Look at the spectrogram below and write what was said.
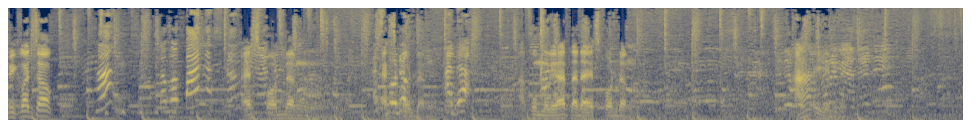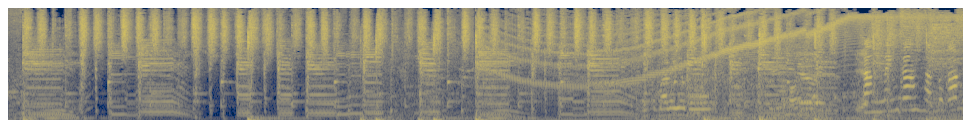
mie kocok, Hah? Tambah panas, Kang. es podeng. Es podeng. Ada. Aku melihat ada es podeng. Ah, ini. Kembali ya, Bu. Kang, Neng, Kang. Satu, Kang.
